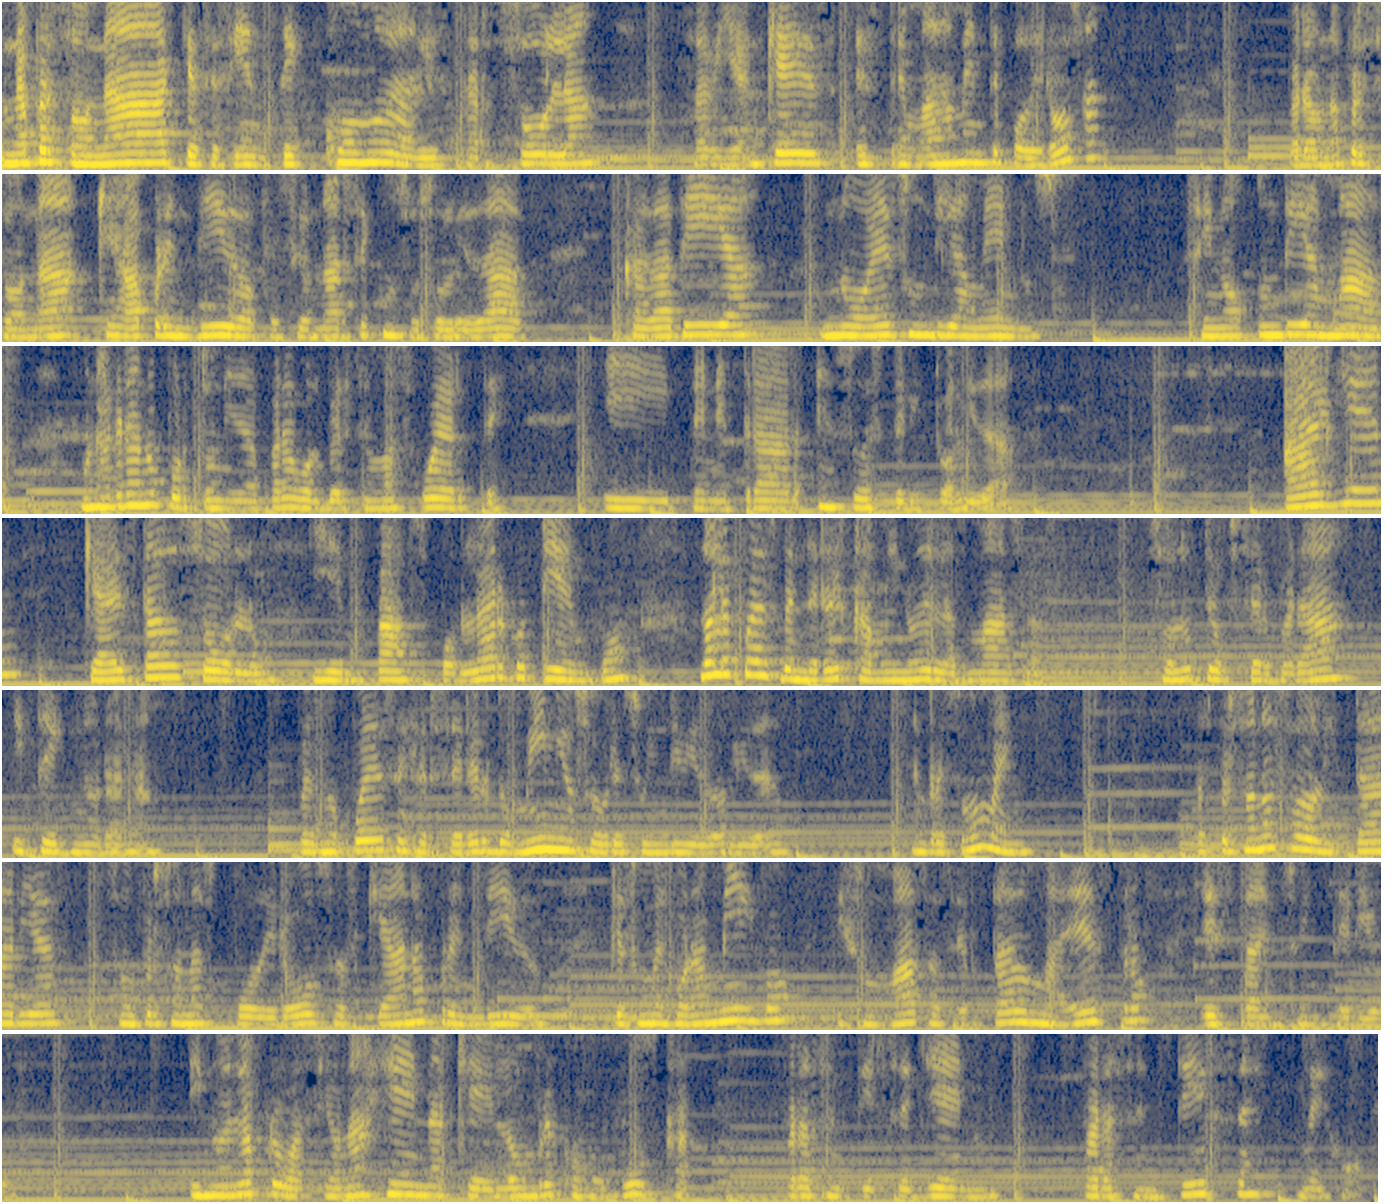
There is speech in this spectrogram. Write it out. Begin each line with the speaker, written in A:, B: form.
A: Una persona que se siente cómoda al estar sola, ¿sabían que es extremadamente poderosa? Para una persona que ha aprendido a fusionarse con su soledad, cada día no es un día menos, sino un día más, una gran oportunidad para volverse más fuerte y penetrar en su espiritualidad. alguien que ha estado solo y en paz por largo tiempo, no le puedes vender el camino de las masas, solo te observará y te ignorará, pues no puedes ejercer el dominio sobre su individualidad. En resumen, las personas solitarias son personas poderosas que han aprendido que su mejor amigo y su más acertado maestro está en su interior y no en la aprobación ajena que el hombre común busca para sentirse lleno, para sentirse mejor.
